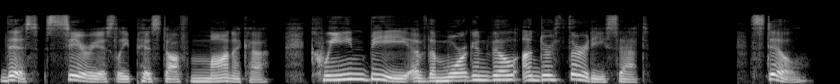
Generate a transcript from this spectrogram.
This seriously pissed off Monica, queen bee of the Morganville under 30 set. Still,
